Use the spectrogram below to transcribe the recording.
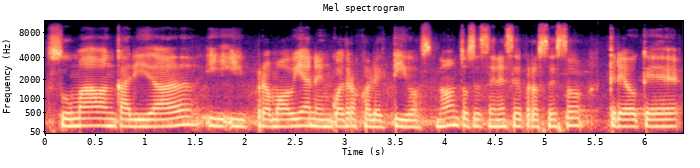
sumaban calidad y, promovían encuentros colectivos, ¿no? Entonces en ese proceso creo que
